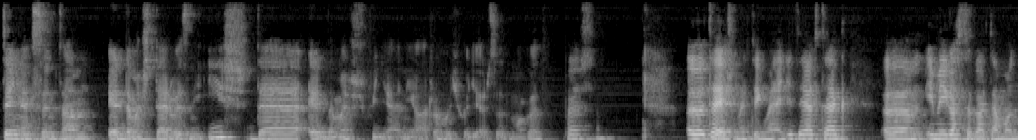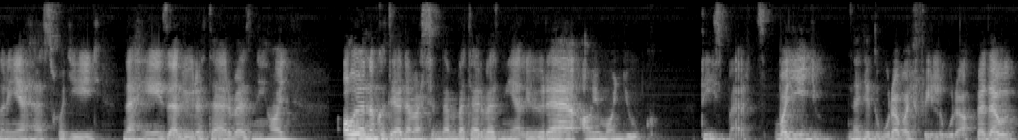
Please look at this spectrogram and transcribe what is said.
tényleg szerintem érdemes tervezni is, de érdemes figyelni arra, hogy hogy érzed magad. Persze. Ö, teljes mértékben egyetértek. Ö, én még azt akartam mondani ehhez, hogy így nehéz előre tervezni, hogy olyanokat érdemes szerintem betervezni előre, ami mondjuk 10 perc, vagy így negyed óra, vagy fél óra. Például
